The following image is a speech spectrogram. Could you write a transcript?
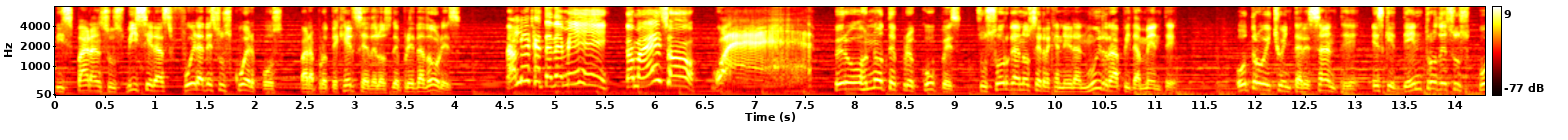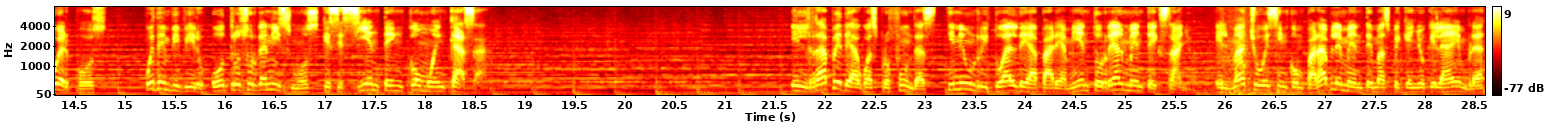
disparan sus vísceras fuera de sus cuerpos para protegerse de los depredadores. ¡Aléjate de mí! ¡Toma eso! Pero no te preocupes, sus órganos se regeneran muy rápidamente. Otro hecho interesante es que dentro de sus cuerpos pueden vivir otros organismos que se sienten como en casa. El rape de aguas profundas tiene un ritual de apareamiento realmente extraño. El macho es incomparablemente más pequeño que la hembra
